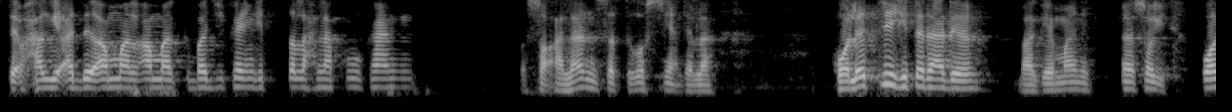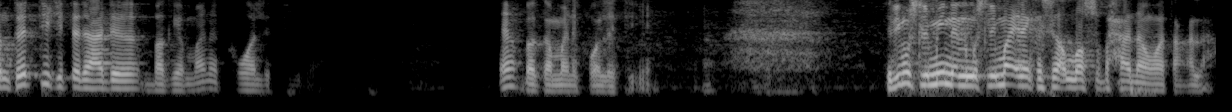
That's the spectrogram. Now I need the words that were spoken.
Setiap hari ada amal-amal kebajikan yang kita telah lakukan. Persoalan seterusnya adalah kualiti kita dah ada, bagaimana, uh, sorry, kuantiti kita dah ada, bagaimana kualitinya. Ya, bagaimana kualitinya. Jadi muslimin dan muslimat yang kasih Allah Subhanahu wa taala.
